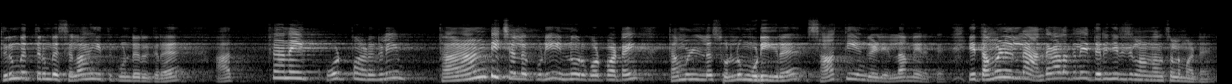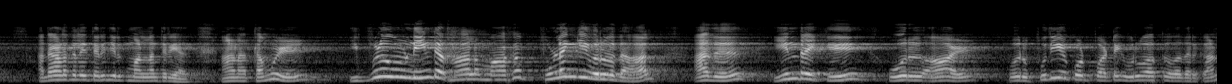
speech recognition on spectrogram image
திரும்ப திரும்ப சிலாகித்து கொண்டு இருக்கிற அத்தனை கோட்பாடுகளையும் தாண்டி செல்லக்கூடிய இன்னொரு கோட்பாட்டை தமிழில் சொல்ல முடிகிற சாத்தியங்கள் எல்லாமே இருக்கு. இது தமிழ் இல்லை அந்த காலத்திலே தெரிஞ்சிருச்சுலாம் நான் சொல்ல மாட்டேன். அந்த காலத்திலே தெரிஞ்சிருக்குமாலாம் தெரியாது. ஆனால் தமிழ் இவ்வளவு நீண்ட காலமாக புழங்கி வருவதால் அது இன்றைக்கு ஒரு ஆள் ஒரு புதிய கோட்பாட்டை உருவாக்குவதற்கான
